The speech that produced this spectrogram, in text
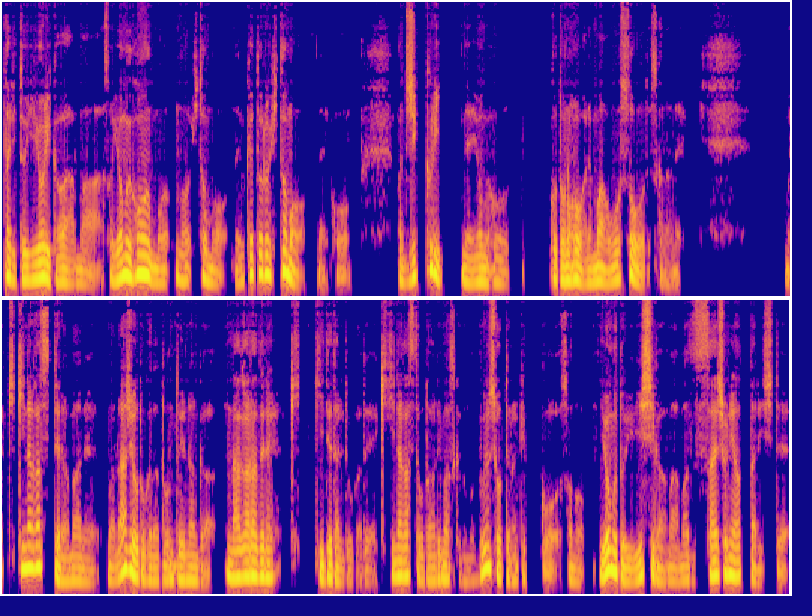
たりというよりかは、まあ、その読む方もの人も、ね、受け取る人も、ね、こう、まあ、じっくり、ね、読む方、ことの方がね、まあ多そうですからね。まあ、聞き流すっていうのはまあね、まあ、ラジオとかだと本当になんか、ながらでね、聞いてたりとかで聞き流すってことはありますけども、文章っていうのは結構、その、読むという意思が、まあ、まず最初にあったりして、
